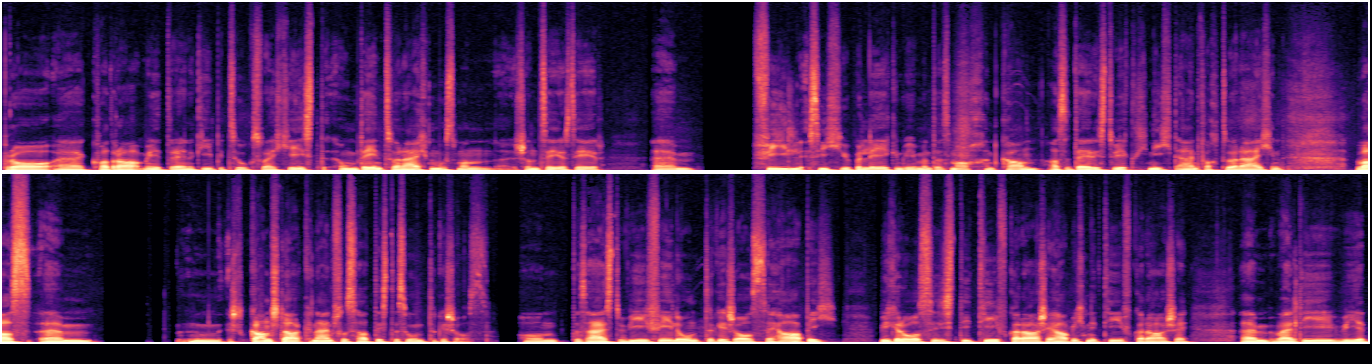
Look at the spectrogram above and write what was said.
pro äh, Quadratmeter Energiebezugsfläche ist. Um den zu erreichen, muss man schon sehr, sehr ähm, viel sich überlegen, wie man das machen kann. Also der ist wirklich nicht einfach zu erreichen. Was ähm, einen ganz starken Einfluss hat, ist das Untergeschoss. Und das heißt, wie viele Untergeschosse habe ich? Wie groß ist die Tiefgarage? Habe ich eine Tiefgarage? Ähm, weil die wird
